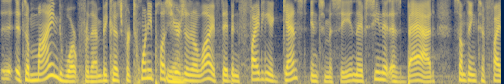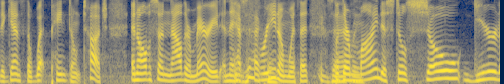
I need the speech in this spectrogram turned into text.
it's a mind warp for them because for 20 plus years of their life, they've been fighting against intimacy and they've seen it as bad, something to fight against. The wet paint don't touch. And all of a sudden now they're married and they have freedom with it. exactly. But their mind is still so geared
